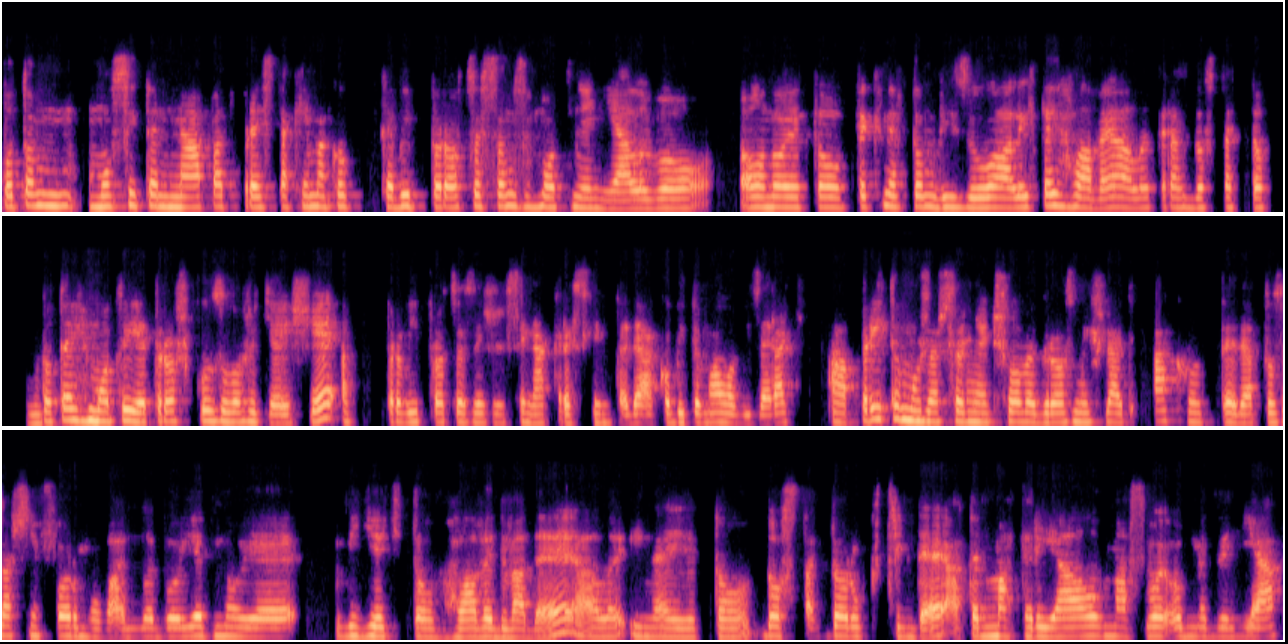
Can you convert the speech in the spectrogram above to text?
potom musí ten nápad prejsť takým ako keby procesom zhmotnenia, lebo ono je to pekné v tom vizuáli, v tej hlave, ale teraz dostať to do tej hmoty je trošku zložitejšie a prvý proces je, že si nakreslím teda, ako by to malo vyzerať. A pritom už začne človek rozmýšľať, ako teda to začne formovať, lebo jedno je vidieť to v hlave 2D, ale iné je to dostať do rúk 3D a ten materiál má svoje obmedzenia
